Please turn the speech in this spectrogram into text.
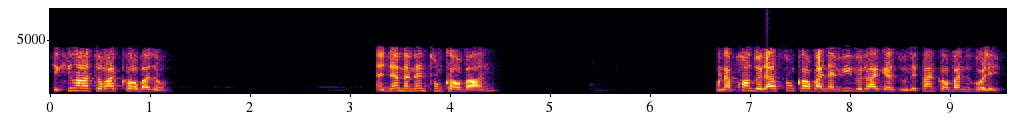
C'est écrit dans la Torah Korbano. Un homme amène son korban, on apprend de là son corban à lui, velo à gazou, et pas un corban volé.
